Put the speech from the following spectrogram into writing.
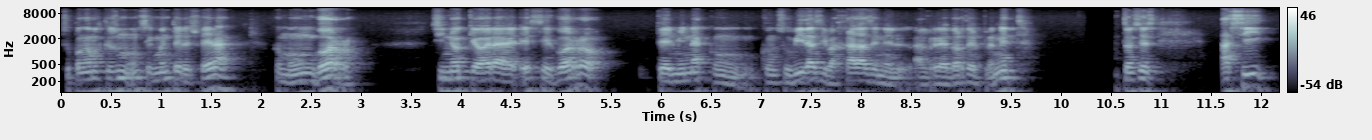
supongamos que es un, segmento de la esfera, como un gorro, sino que ahora ese gorro termina con, con subidas y bajadas en el, alrededor del planeta. Entonces, así,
